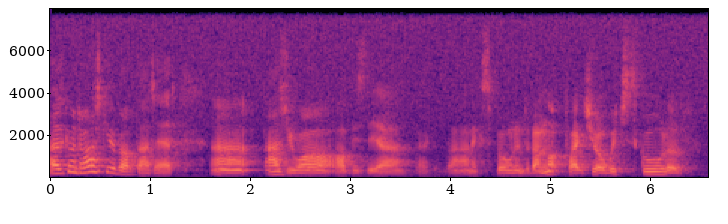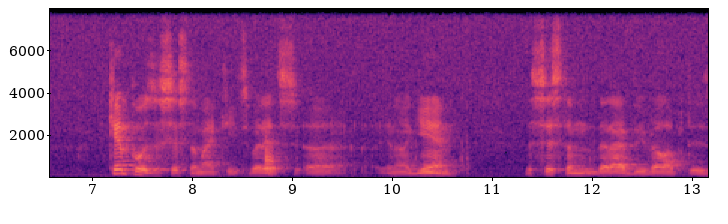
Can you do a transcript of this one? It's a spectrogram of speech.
I was going to ask you about that, Ed. Uh, as you are obviously a, a, an exponent of, I'm not quite sure which school of. Kenpo is a system I teach, but it's, uh, you know, again, the system that I've developed is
